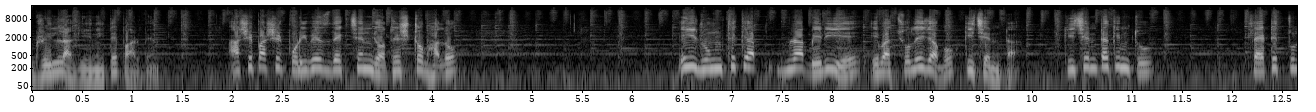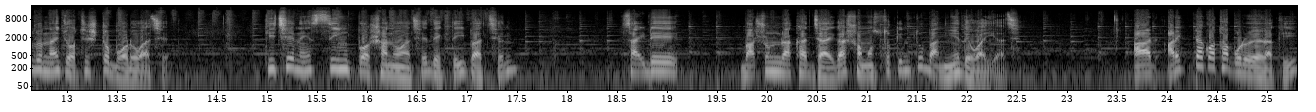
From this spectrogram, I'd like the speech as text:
গ্রিল লাগিয়ে নিতে পারবেন। আশেপাশের পরিবেশ দেখছেন যথেষ্ট ভালো। এই রুম থেকে আমরা বেরিয়ে এবার চলে যাব কিচেনটা। কিচেনটা কিন্তু ফ্ল্যাটের তুলনায় যথেষ্ট বড় আছে। কিচেনে সিঙ্ক বসানো আছে, দেখতেই পাচ্ছেন। সাইডে বাসন রাখার জায়গা, সমস্ত কিন্তু বানিয়ে দেওয়াই আছে। আর আরেকটা কথা বলে রাখি,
